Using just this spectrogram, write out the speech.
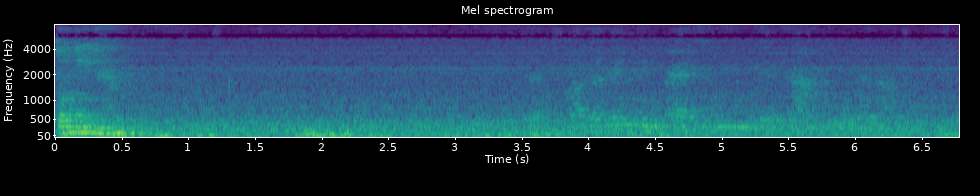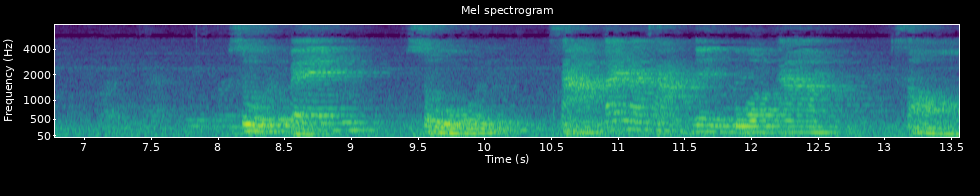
ตรงนี้ครับศูนย์เป็นศูนย์สามได้มาจากหนึ่งบวกกับสอง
